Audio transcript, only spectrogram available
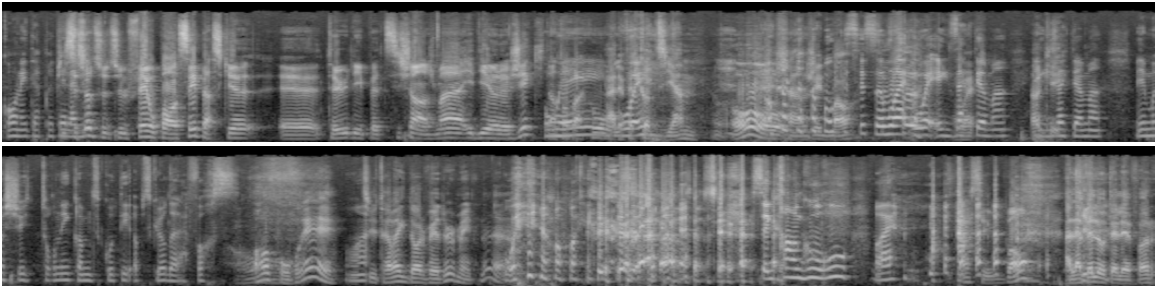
qu'on interprétait Puis la c'est ça, tu, tu le fais au passé parce que euh, tu as eu des petits changements idéologiques dans Ouais. ton parcours. Elle a Ouais. fait comme Diam. Oh! Changé de bord. c'est ça, ouais, ouais, exactement. Exactement. Mais moi, je suis tournée comme du côté obscur de la force. Oh, pour vrai? Ouais. Tu travailles avec Darth Vader maintenant? Ouais, ouais. c'est. Ce grand gourou, ouais. Ah, c'est bon. Elle appelle au téléphone.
